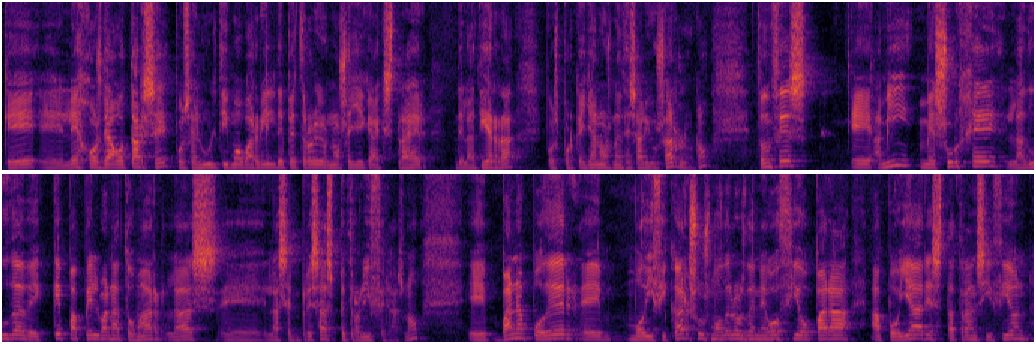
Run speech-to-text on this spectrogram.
que eh, lejos de agotarse, pues el último barril de petróleo no se llegue a extraer de la tierra, pues porque ya no es necesario usarlo. ¿no? Entonces, eh, a mí me surge la duda de qué papel van a tomar las, eh, las empresas petrolíferas. ¿no? Eh, ¿Van a poder modificar sus modelos de negocio para apoyar esta transición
